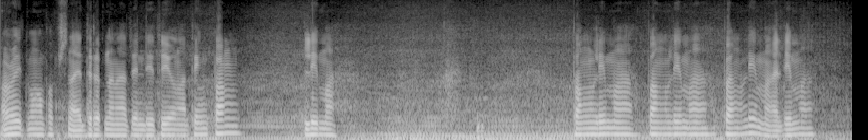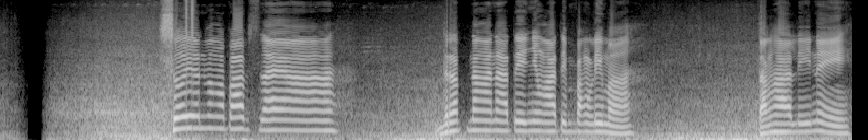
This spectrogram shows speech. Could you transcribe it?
Alright mga paps, na-drop na natin dito yung ating pang lima. Pang lima, pang lima, pang lima, lima. So yun mga paps, na drop na nga natin yung ating pang lima. Tanghali na eh.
